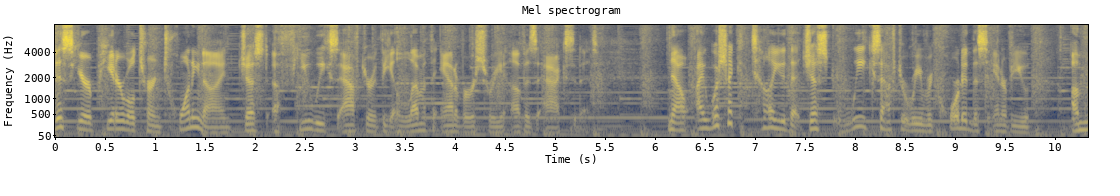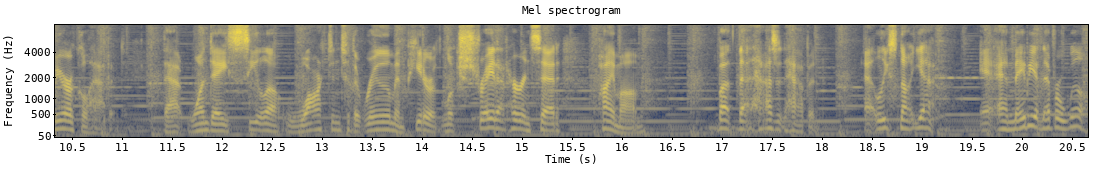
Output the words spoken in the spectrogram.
This year, Peter will turn 29 just a few weeks after the 11th anniversary of his accident. Now, I wish I could tell you that just weeks after we recorded this interview, a miracle happened. That one day, Selah walked into the room and Peter looked straight at her and said, Hi, Mom. But that hasn't happened, at least not yet, and maybe it never will.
